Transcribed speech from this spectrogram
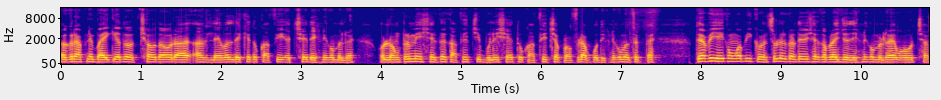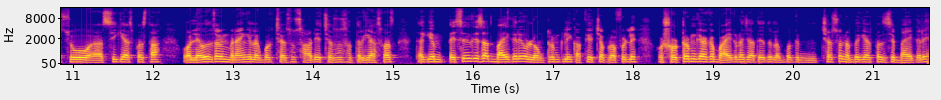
अगर आपने बाई किया तो अच्छा होता और आज लेवल देखे तो काफ़ी अच्छे देखने को मिल रहे हैं। और लॉन्ग टर्म में शेयर का काफ़ी अच्छी बुलिश है तो काफ़ी अच्छा प्रॉफिट आपको देखने को मिल सकता है। तो यहाँ पे यही कहूँगा कि कंसोलिडेट करते हुए शेयर का प्राइस जो देखने को मिल रहा है वो छः सौ अस्सी के आसपास था और लेवल्स हम बनाएँगे लगभग छः सौ साठ या छः सौ सत्तर के आसपास, ताकि हम पेशेंस के साथ बाय करें और लॉन्ग टर्म के लिए काफ़ी अच्छा प्रॉफिट लें। और शॉर्ट टर्म के अगर बाय करना चाहते हैं तो लगभग छः सौ नब्बे के आसपास इसे बाय करें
